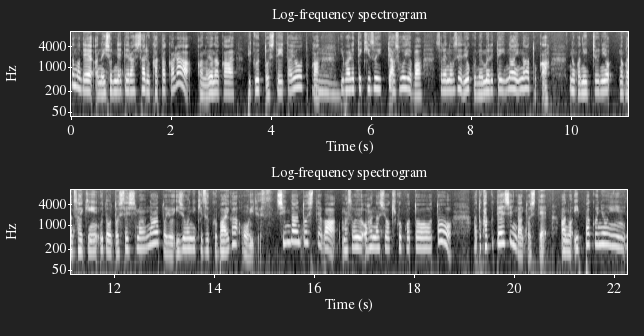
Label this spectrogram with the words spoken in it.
なのであの一緒に寝てらっしゃる方からあの夜中ビクッとしていたよとか言われて気づいて、うん、あそういえばそれのせいでよく眠れていないなとかなんか日中になんか最近うとうとしてしまうなという異常に気づく場合が多いです。診断としては、まあ、そういうお話を聞くこととあと確定診断としてあの一泊入院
